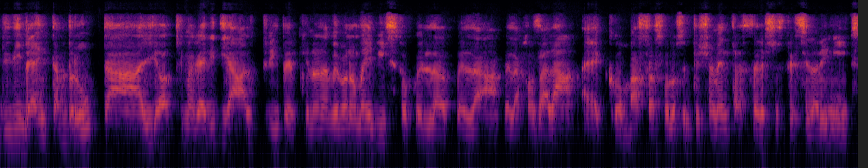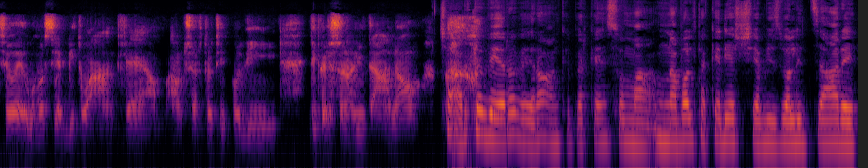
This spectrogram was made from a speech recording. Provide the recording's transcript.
diventa brutta agli occhi magari di altri perché non avevano mai visto quella, quella- quella cosa là. Ecco, basta solo semplicemente essere se stessi dall'inizio e uno si abitua anche a, a un certo tipo di, di personalità, no? certo, è vero, è vero, anche perché insomma una volta che riesci a visualizzare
